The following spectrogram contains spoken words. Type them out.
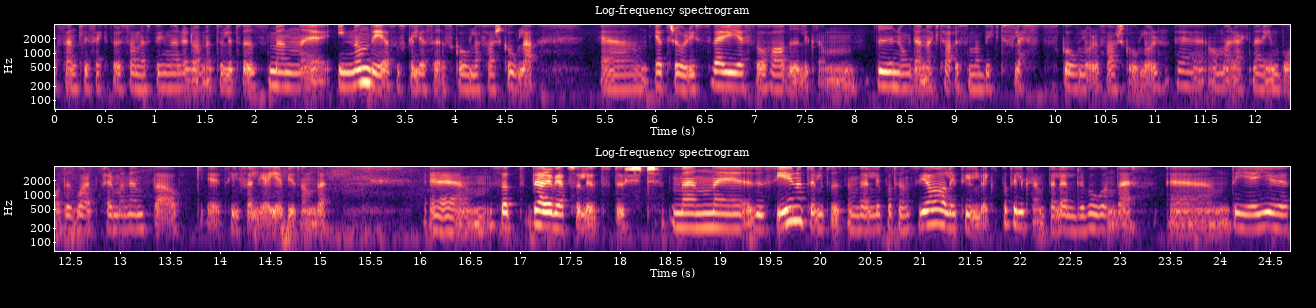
offentlig sektor och samhällsbyggnader då naturligtvis. Men eh, inom det så skulle jag säga skola, förskola. Eh, jag tror i Sverige så har vi liksom, vi är nog den aktör som har byggt flest skolor och förskolor eh, om man räknar in både vårt permanenta och tillfälliga erbjudande. Ehm, så att där är vi absolut störst. Men eh, vi ser ju naturligtvis en väldig potential i tillväxt på till exempel äldreboende. Ehm, det är ju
